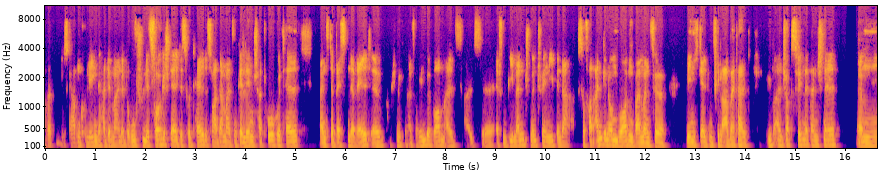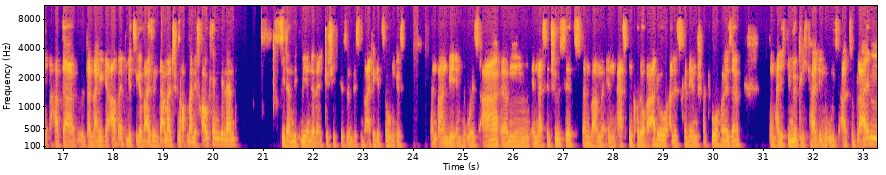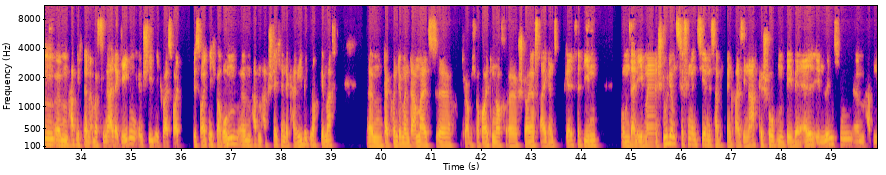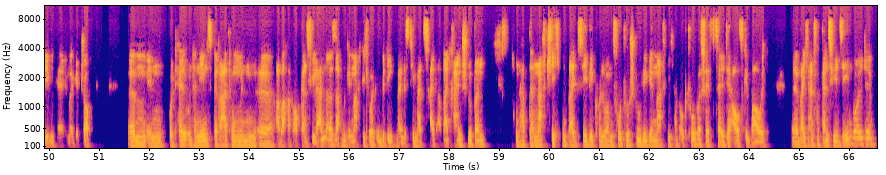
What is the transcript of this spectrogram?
Aber es gab einen Kollegen, der hatte mal in der Berufsschule das vorgestellt, das Hotel. Das war damals ein Relais Chateau Hotel, eines der besten der Welt. Äh, Habe ich mich einfach hinbeworben als, als äh, F&B Management Trainee. Bin da sofort angenommen worden, weil man für wenig Geld und viel Arbeit halt überall Jobs findet dann schnell. Ähm, habe da dann lange gearbeitet, witzigerweise damals schon auch meine Frau kennengelernt die dann mit mir in der Weltgeschichte so ein bisschen weitergezogen ist. Dann waren wir in den USA, ähm, in Massachusetts, dann waren wir in Aspen, Colorado, alles Relais Chateauhäuser. Dann hatte ich die Möglichkeit, in den USA zu bleiben, ähm, habe mich dann aber final dagegen entschieden. Ich weiß heute bis heute nicht warum, ähm, habe einen Abstecher in der Karibik noch gemacht, Ähm, da konnte man damals, äh, glaube ich auch heute noch, äh, steuerfrei ganz gut Geld verdienen, um dann eben ein Studium zu finanzieren. Das habe ich dann quasi nachgeschoben, BWL in München, ähm, habe nebenher immer gejobbt ähm, in Hotelunternehmensberatungen, äh, aber habe auch ganz viele andere Sachen gemacht. Ich wollte unbedingt mal in das Thema Zeitarbeit reinschnuppern und habe dann Nachtschichten bei CW Color im Fotostudio gemacht. Ich habe Oktoberfestzelte aufgebaut, äh, weil ich einfach ganz viel sehen wollte.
